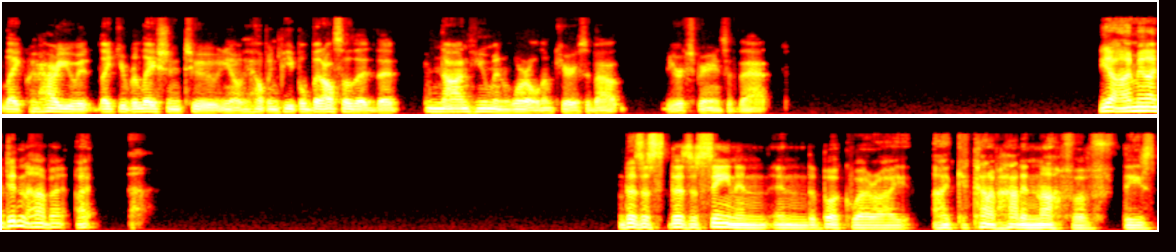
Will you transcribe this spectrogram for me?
like how you would like your relation to you know helping people but also the the non-human world. I'm curious about your experience of that. Yeah i mean i didn't have a i there's a there's a scene in in the book where I I kind of had enough of these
